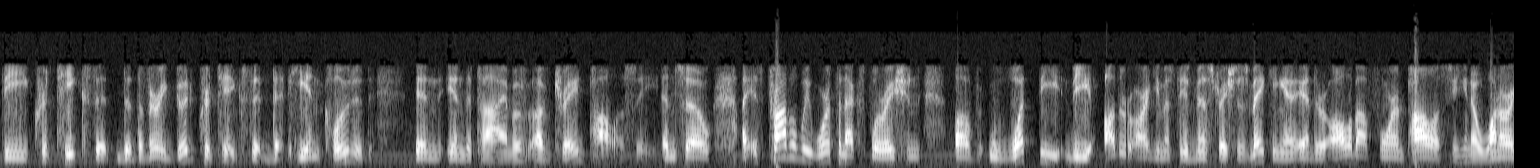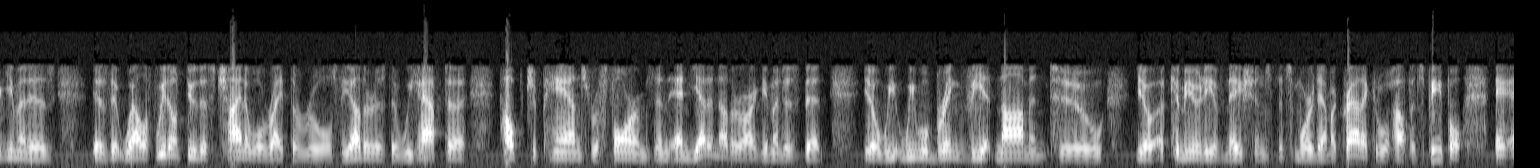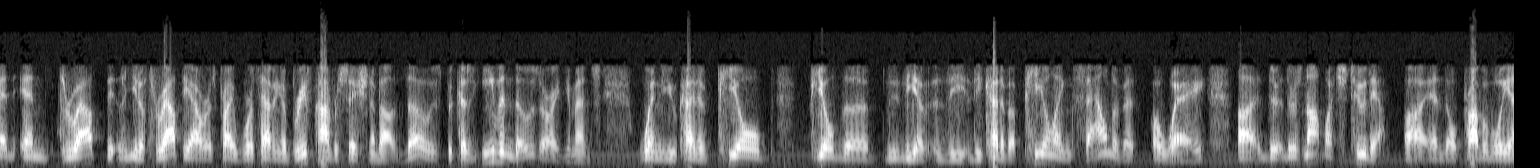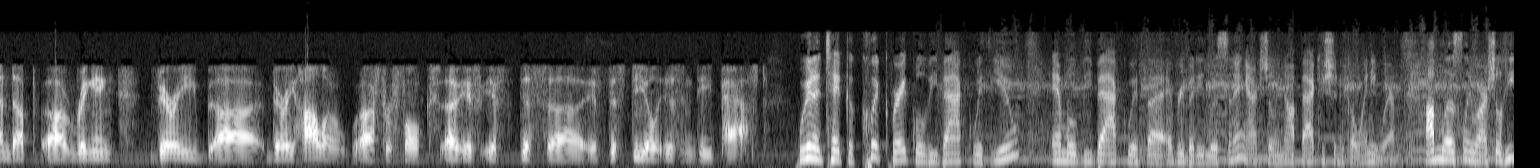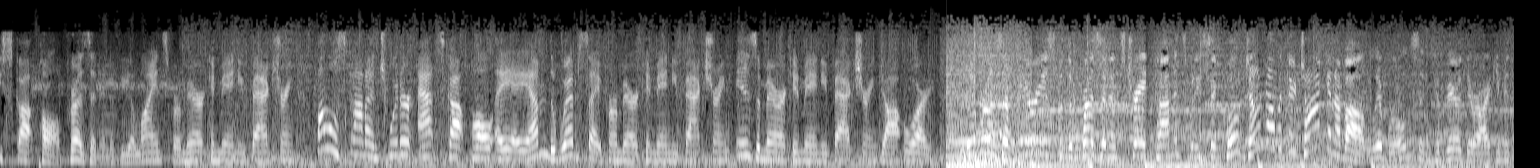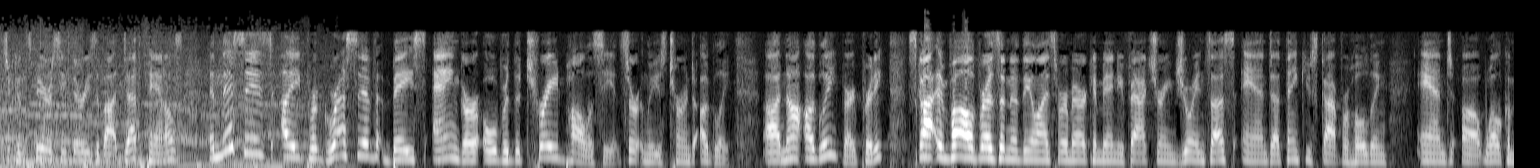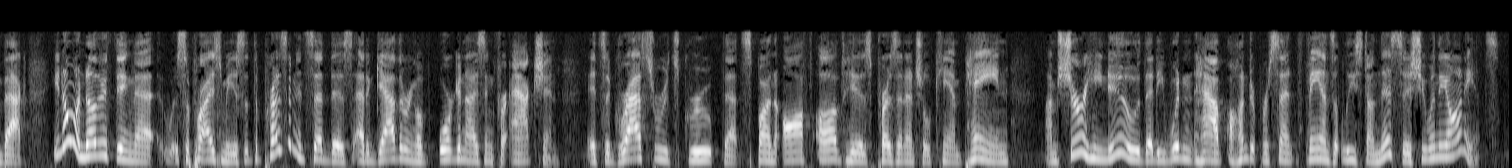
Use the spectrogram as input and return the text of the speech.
the critiques that the, the very good critiques that that he included in in the time of, of trade policy. And so uh, it's probably worth an exploration of what the the other arguments the administration is making, and, and they're all about foreign policy. You know, one argument is is that well, if we don't do this, China will write the rules. The other is that we have to help Japan's reforms, and and yet another argument is that you know we we will bring Vietnam into you know a community of nations that's more democratic and will help its people. And and throughout the you know throughout the hour, it's probably worth having a brief conversation about those because even those arguments, when you kind of peel peel the the the, the kind of appealing sound of it away, uh, there, there's not much to them, uh, and they'll probably end up uh, ringing very uh, very hollow uh, for folks uh, if if this uh, if this deal is indeed passed. We're going to take a quick break. We'll be back with you, and we'll be back with uh, everybody listening. Actually, not back. You shouldn't go anywhere. I'm Leslie Marshall. He's Scott Paul, president of the Alliance for American Manufacturing. Follow Scott on Twitter at Scott Paul AAM. The website for American Manufacturing is AmericanManufacturing.org. Liberals are furious with the president's trade comments when he said, quote, don't know what they're talking about, liberals, and compared their arguments to conspiracy theories about death panels. And this is a progressive base anger over the trade policy. It certainly has turned ugly. Uh, not ugly, very pretty. Scott N. Paul, president of the Alliance for American Manufacturing, joins us. And uh, thank you, Scott, for holding and uh, welcome back. You know, another thing that surprised me is that the president said this at a gathering of Organizing for Action. It's a grassroots group that spun off of his presidential campaign. I'm sure he knew that he wouldn't have 100% fans, at least on this issue, in the audience.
